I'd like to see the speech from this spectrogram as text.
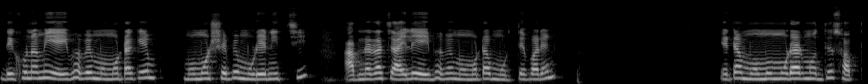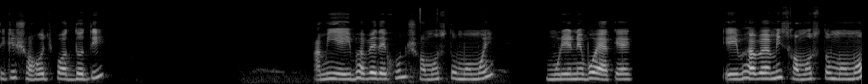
দেখুন আমি এইভাবে মোমোটাকে মোমোর শেপে মুড়ে নিচ্ছি। আপনারা চাইলে এইভাবে মোমোটা মুড়তে পারেন। এটা মোমো মুড়ার মধ্যে সবথেকে সহজ পদ্ধতি। আমি এইভাবে দেখুন সমস্ত মোমোই মুড়ে নেব একে এক। এইভাবে আমি সমস্ত মোমো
